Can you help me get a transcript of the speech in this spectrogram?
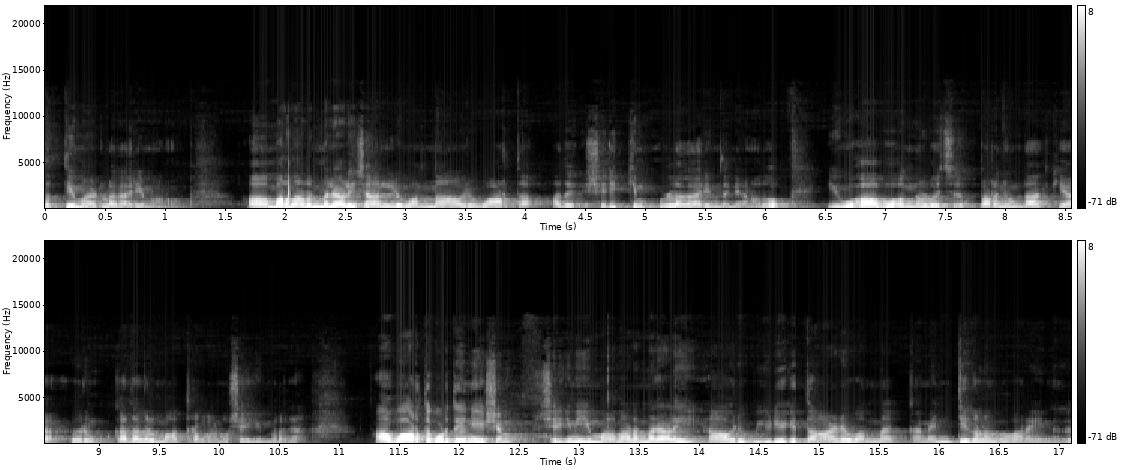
സത്യമായിട്ടുള്ള കാര്യമാണോ? മറുനാടൻ മലയാളി ചാനലിൽ വന്ന ആ ഒരു വാർത്ത അത് ശരിക്കും ഉള്ള കാര്യം തന്നെയാണ്? അതോ ഈ ഊഹാപോഹങ്ങൾ വെച്ച് പറഞ്ഞുണ്ടാക്കിയ വെറും കഥകൾ മാത്രമാണോ ശരിക്കും പറഞ്ഞാൽ ആ വാർത്ത കൊടുത്തതിന് ശേഷം ശരിക്കും ഈ മറുനാടൻ മലയാളി ആ ഒരു വീഡിയോയ്ക്ക് താഴെ വന്ന കമന്റുകളെന്ന് പറയുന്നത്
